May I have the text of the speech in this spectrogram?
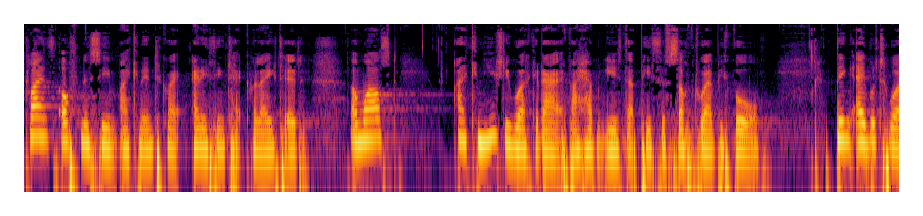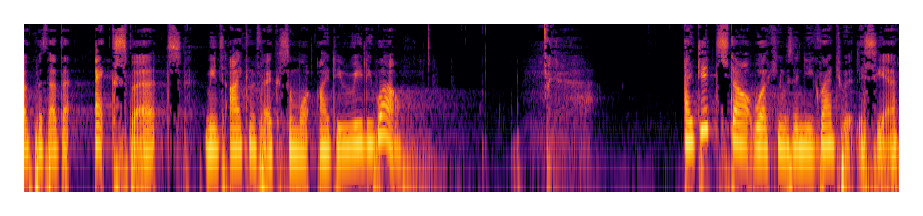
Clients often assume I can integrate anything tech related, and whilst I can usually work it out if I haven't used that piece of software before, being able to work with other experts means I can focus on what I do really well. I did start working with a new graduate this year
